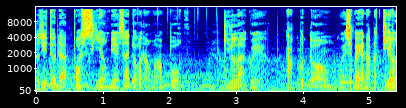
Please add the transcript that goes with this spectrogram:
Terus itu ada pos yang biasa ada orang mabok. Gila gue takut dong gue sebagai anak kecil.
